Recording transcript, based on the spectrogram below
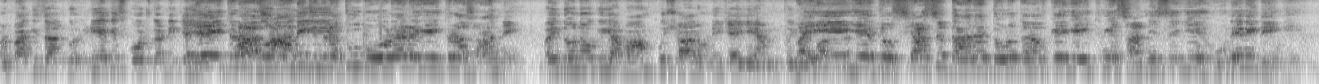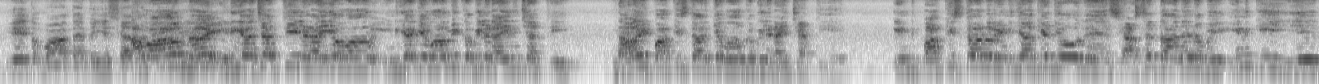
और पाकिस्तान को इंडिया की सपोर्ट करनी चाहिए। ये इतना आसान नहीं जितना तू बोल रहा है ये इतना आसान नहीं। भाई दोनों की आवाम खुशहाल होनी चाहिए हम तो ये भाई करते ये जो सियासतदान है दोनों तरफ़ के ये इतनी आसानी से ये होने नहीं देंगे। ये तो बात है भाई ये अवाम ना इंडिया चाहती लड़ाई अवाम इंडिया के अवाम भी कभी लड़ाई नहीं चाहती। ना ही पाकिस्तान के अवाम कभी लड़ाई चाहती है। इन पाकिस्तान और इंडिया के जो सियासतदान है ना भाई इनकी ये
